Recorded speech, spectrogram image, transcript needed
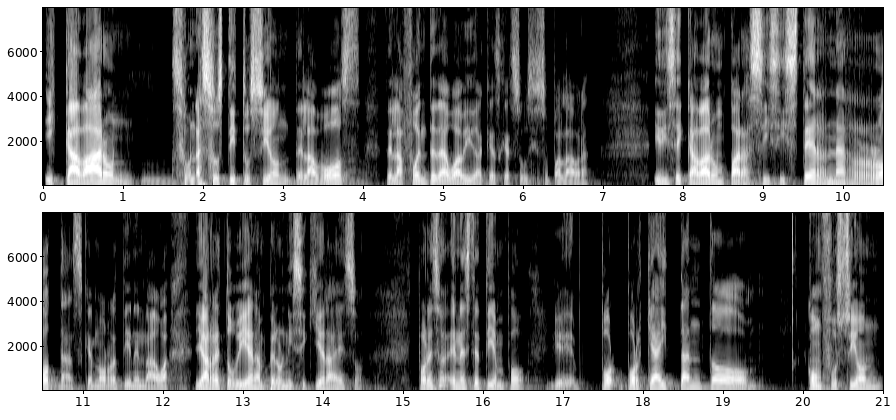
y cavaron mm. una sustitución de la voz de la fuente de agua viva que es Jesús y su palabra y dice, cavaron para sí cisternas rotas que no retienen agua. Ya retuvieran, pero ni siquiera eso. Por eso en este tiempo, eh, por, qué hay tanto confusión,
